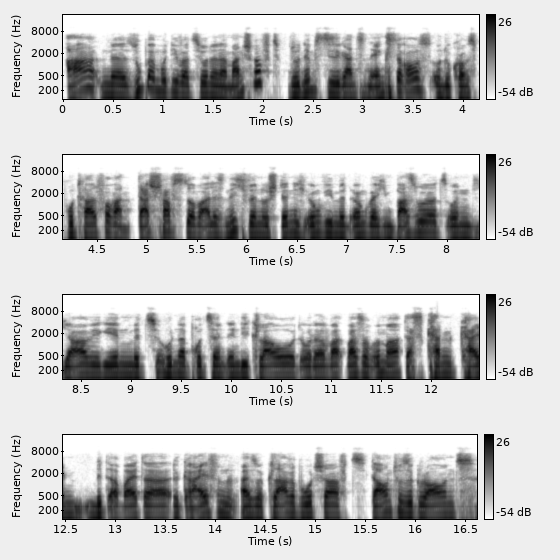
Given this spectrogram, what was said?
A, eine super Motivation in der Mannschaft, du nimmst diese ganzen Ängste raus und du kommst brutal voran. Das schaffst du aber alles nicht, wenn du ständig irgendwie mit irgendwelchen Buzzwords und ja, wir gehen mit 100 Prozent in die Cloud oder was auch immer. Das kann kein Mitarbeiter begreifen. Also klare Botschaft, down to the ground,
